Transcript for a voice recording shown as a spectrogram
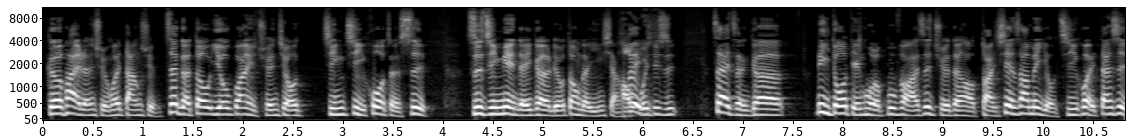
鸽派人选会当选，这个都攸关于全球经济或者是资金面的一个流动的影响。所以其实，在整个利多点火的部分，还是觉得哦，短线上面有机会，但是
